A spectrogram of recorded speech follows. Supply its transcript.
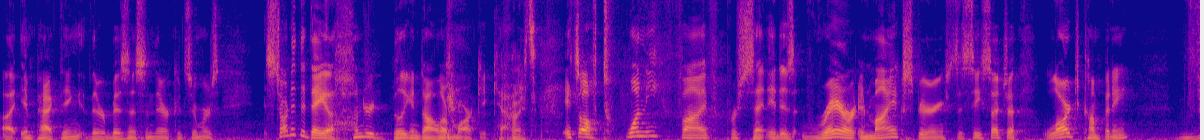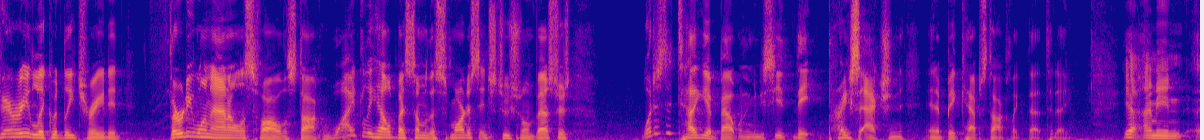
uh, impacting their business and their consumers started the day at a hundred billion dollar market cap. right. It's off twenty five percent. It is rare in my experience to see such a large company, very liquidly traded. Thirty one analysts follow the stock, widely held by some of the smartest institutional investors. What does it tell you about when, when you see the price action in a big cap stock like that today? Yeah, I mean, uh,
